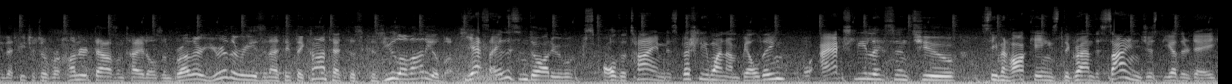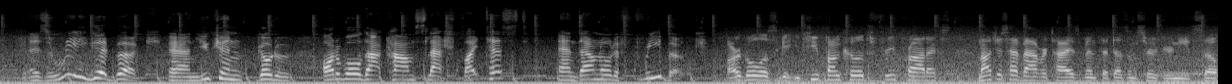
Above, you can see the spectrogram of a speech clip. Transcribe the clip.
that features over 100,000 titles. And brother, you're the reason I think they contact us because you love audiobooks. Yes, I listen to audiobooks all the time, especially when I'm building. I actually listened to Stephen Hawking's The Grand Design just the other day, and it's a really good book. And you can go to audible.com slash flitetest and download a free book. Our goal is to get you coupon codes, free products, not just have advertisement that doesn't serve your needs. So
